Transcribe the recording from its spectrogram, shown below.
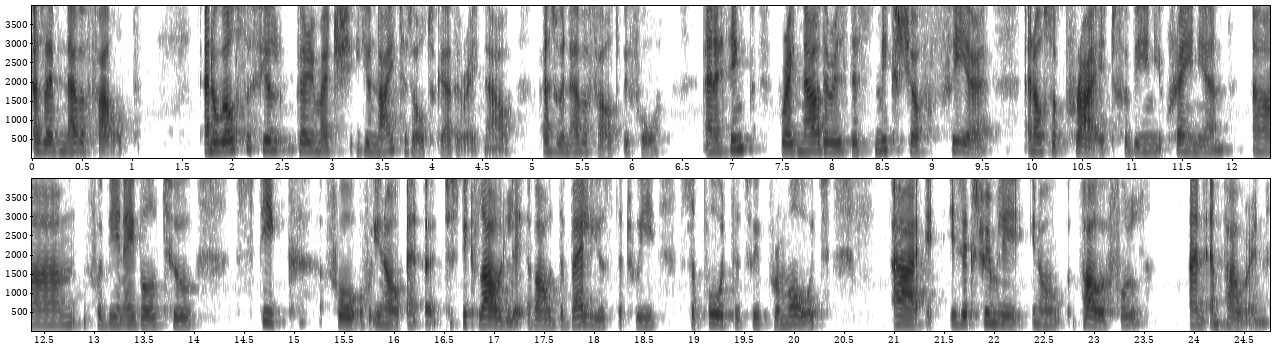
as I've never felt. And we also feel very much united all together right now, as we never felt before. And I think right now there is this mixture of fear and also pride for being Ukrainian, um, for being able to speak for you know uh, uh, to speak loudly about the values that we support, that we promote, uh, is extremely you know powerful and empowering.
